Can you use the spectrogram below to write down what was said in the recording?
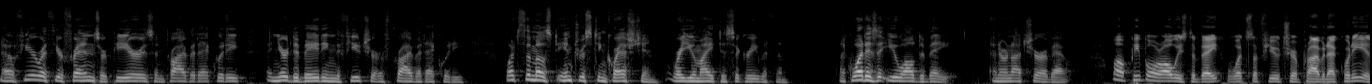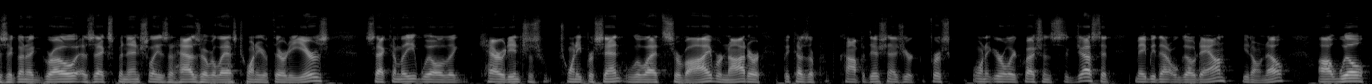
Now, if you're with your friends or peers in private equity and you're debating the future of private equity, what's the most interesting question where you might disagree with them? Like, what is it you all debate? And are not sure about? Well, people will always debate what's the future of private equity. Is it going to grow as exponentially as it has over the last 20 or 30 years? Secondly, will the carried interest 20%, will that survive or not? Or because of competition, as your first one of your earlier questions suggested, maybe that will go down. You don't know. Uh, will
